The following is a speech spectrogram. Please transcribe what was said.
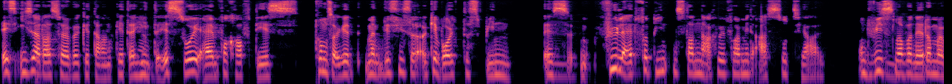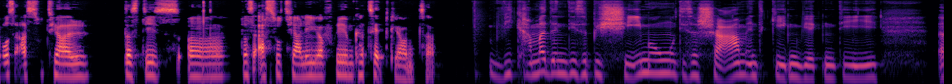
Es ist auch derselbe Gedanke dahinter. Es soll einfach auf das, darum sage ich, ich meine, das ist ein gewollter Spin. Es, Mhm. Viele Leute verbinden es dann nach wie vor mit asozial und wissen Mhm. aber nicht einmal, was asozial, dass das, äh, das Asoziale ja früher im KZ gelernt sind. Wie kann man denn dieser Beschämung, dieser Scham entgegenwirken, die äh,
